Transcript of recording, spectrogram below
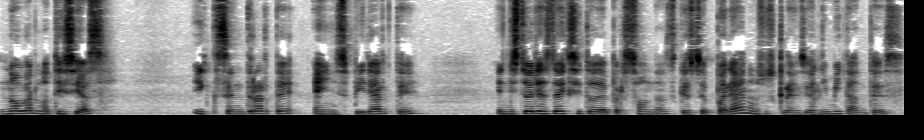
no ver noticias y centrarte e inspirarte en historias de éxito de personas que superaron sus creencias limitantes,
